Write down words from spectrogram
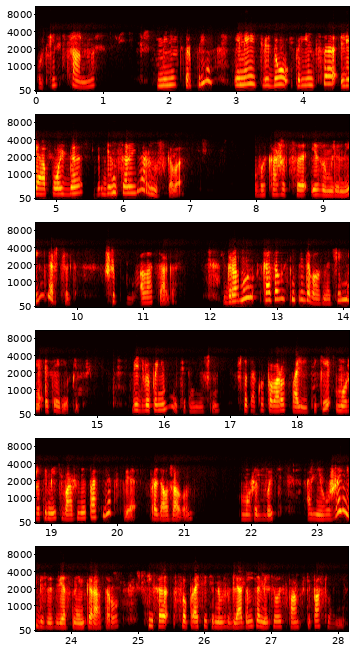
Очень странно. Министр Прим имеет в виду принца Леопольда Генцеллернского. Вы, кажется, изумлены, герцог, шепнул Алацага. Грамон, казалось, не придавал значения этой реплике. Ведь вы понимаете, конечно, что такой поворот политики может иметь важные последствия, продолжал он. Может быть, они уже не безызвестны императору? Тихо с вопросительным взглядом заметил испанский посланник.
